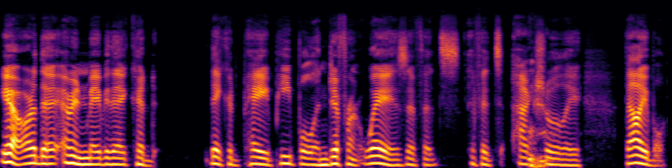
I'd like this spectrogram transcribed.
Yeah, or they I mean maybe they could they could pay people in different ways if it's if it's mm-hmm. actually mm-hmm. Valuable.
